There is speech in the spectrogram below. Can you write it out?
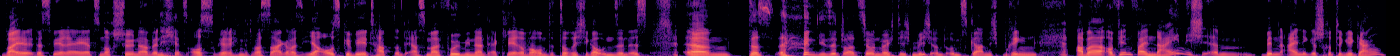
weil das wäre ja jetzt noch schöner, wenn ich jetzt ausgerechnet was sage, was ihr ausgewählt habt und erstmal fulminant erkläre, warum das so richtiger Unsinn ist. Ähm, das, in die Situation möchte ich mich und uns gar nicht bringen. Aber auf jeden Fall nein, ich ähm, bin einige Schritte gegangen.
